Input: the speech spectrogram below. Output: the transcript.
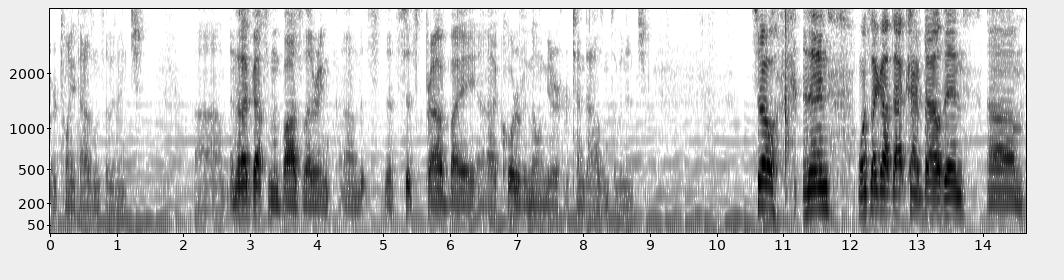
or 20 thousandths of an inch. Um, and then I've got some embossed lettering um, that sits proud by a quarter of a millimeter or 10 thousandths of an inch. So, and then once I got that kind of dialed in, um,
